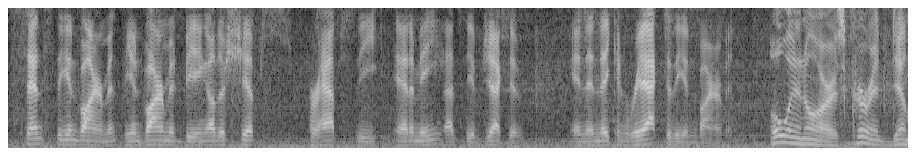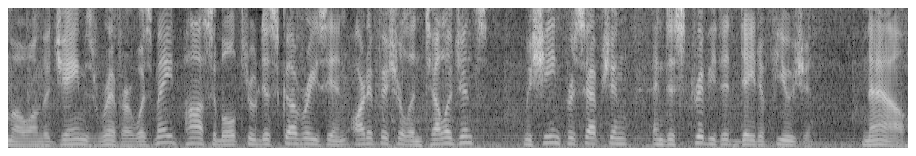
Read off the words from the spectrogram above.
sense the environment, the environment being other ships, perhaps the enemy, that's the objective, and then they can react to the environment. ONR's current demo on the James River was made possible through discoveries in artificial intelligence, machine perception, and distributed data fusion. Now,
